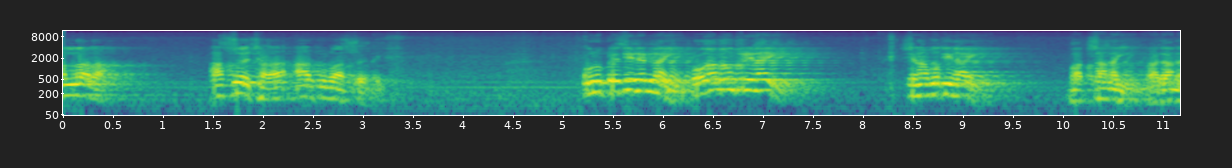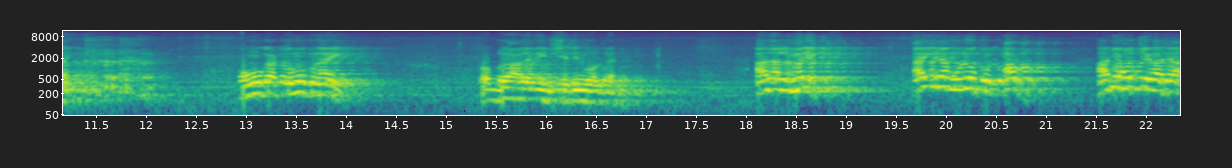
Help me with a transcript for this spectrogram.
আল্লাহরা আশ্রয় ছাড়া আর কোনো আশ্রয় নাই। কোন প্রেসিডেন্ট নাই, প্রধানমন্ত্রী নাই, সেনাপতি নাই, বাদশাহ নাই, রাজা নাই, অমুক আর তমুক নাই। রব্বুল আলমিন সেদিন বলবেন আনাল মালিক। আইনা মুলুকুল আরদ। আমি হচ্ছে রাজা।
